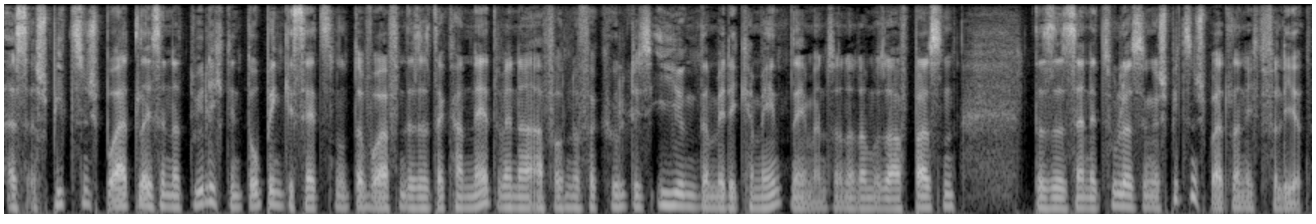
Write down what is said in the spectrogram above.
als Spitzensportler ist er natürlich den Dopinggesetzen unterworfen. Das heißt, er kann nicht, wenn er einfach nur verkühlt ist, irgendein Medikament nehmen, sondern er muss aufpassen, dass er seine Zulassung als Spitzensportler nicht verliert.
